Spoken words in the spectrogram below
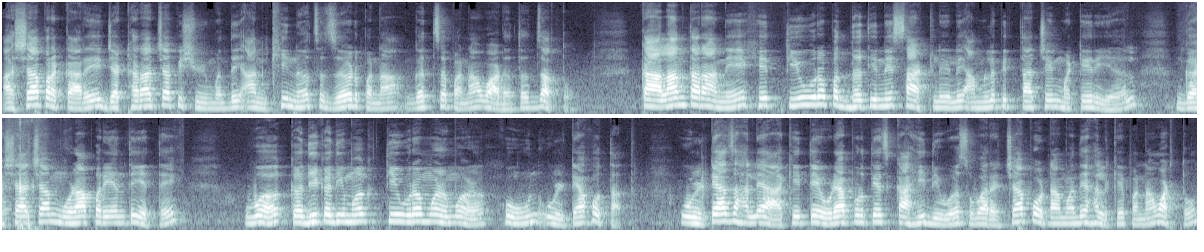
अशा प्रकारे जठराच्या पिशवीमध्ये आणखीनच जडपणा गच्चपणा वाढतच जातो. कालांतराने हे तीव्र पद्धतीने साठलेले आम्लपित्ताचे मटेरियल घशाच्या मुळापर्यंत येते व कधीकधी मग तीव्र मळमळ होऊन उलट्या होतात. उलट्या झाल्या की तेवढ्यापुरतेच काही दिवस वरच्या पोटामध्ये हलकेपणा वाटतो.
